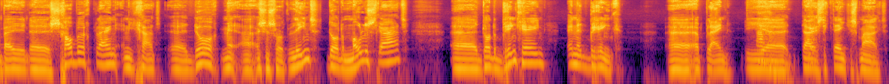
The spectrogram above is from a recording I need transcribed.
bij de Schouwburgplein. En die gaat door met, als een soort lint door de Molenstraat, door de Brink heen en het Brinkplein. Die, Aha. eh, daar Ja. is de kleedjesmarkt.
